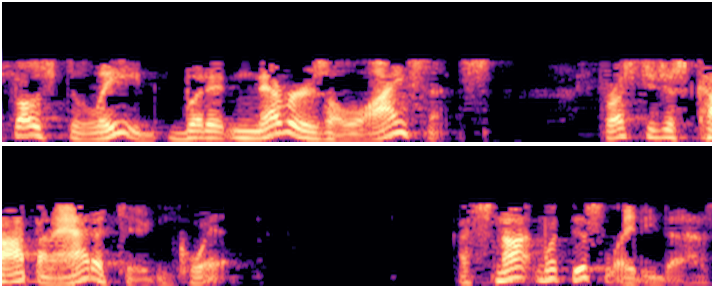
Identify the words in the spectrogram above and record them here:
supposed to lead, but it never is a license for us to just cop an attitude and quit. That's not what this lady does.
